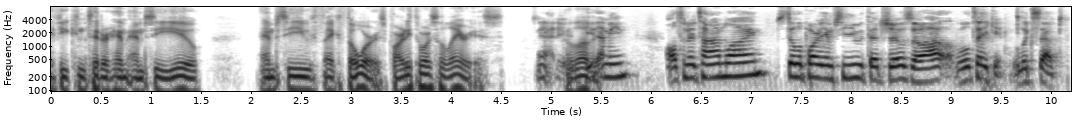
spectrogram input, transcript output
if you consider him MCU, MCU like Thor's. Party Thor's hilarious. Yeah, dude. I love it. I mean, alternate timeline, still a part of MCU with that show, so I'll, we'll take it. We'll accept.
